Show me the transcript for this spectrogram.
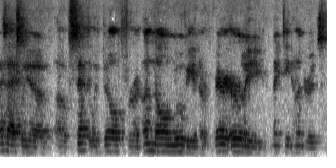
that's actually a, a set that was built for an unknown movie in the very early 1900s.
